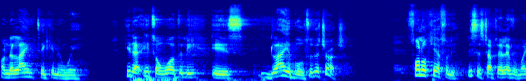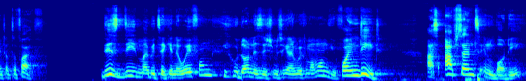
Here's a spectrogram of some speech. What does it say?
On the line, taken away. He that eats unworthily is liable to the church. Follow carefully. This is chapter 11, 1 chapter 5. This deed might be taken away from he who done this deed should be taken away from among you. For indeed, as absent in body,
